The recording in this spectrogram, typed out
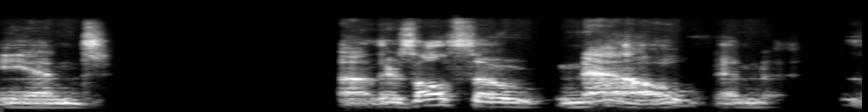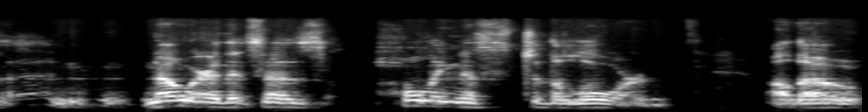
And uh, there's also now, and nowhere that says holiness to the Lord, although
